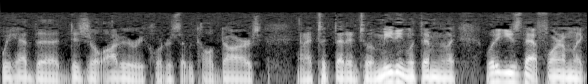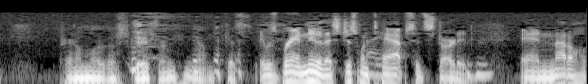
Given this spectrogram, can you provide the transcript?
we had the digital audio recorders that we call DARs, and I took that into a meeting with them, and they're like, "What do you use that for?" And I'm like, "Paranormal investigation," you know, because it was brand new. That's just when Right. TAPS had started, mm-hmm. and not a,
